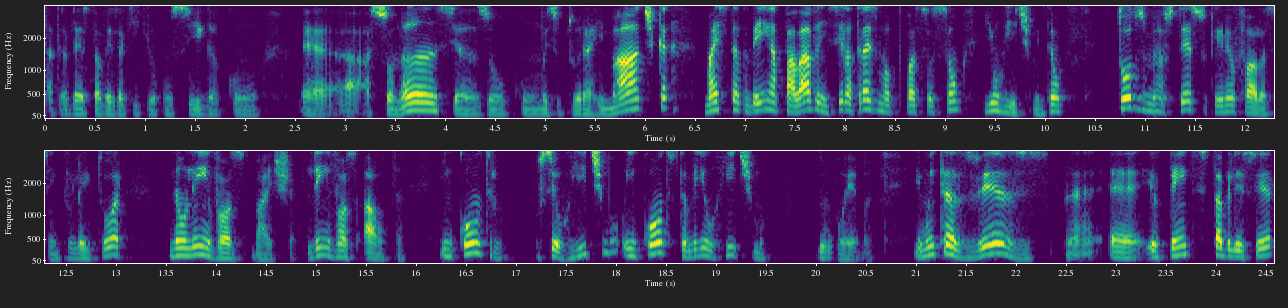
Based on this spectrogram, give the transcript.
através talvez aqui que eu consiga com é, as sonâncias ou com uma estrutura rimática, mas também a palavra em si ela traz uma pulsação e um ritmo. Então, todos os meus textos, que eu falo assim para o leitor, não leia em voz baixa, leia em voz alta. Encontre o seu ritmo, encontre também o ritmo do poema. E muitas vezes né, é, eu tento estabelecer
